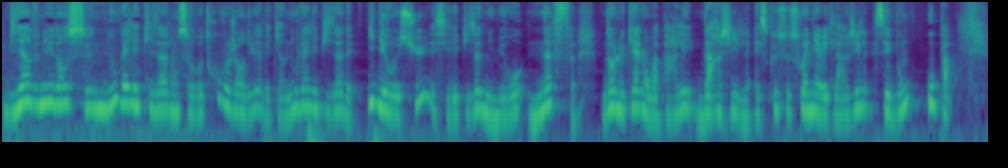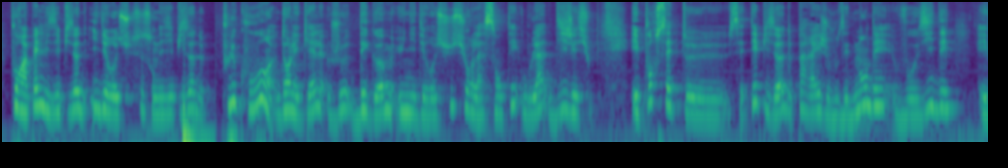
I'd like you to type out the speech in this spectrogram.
Bienvenue dans ce nouvel épisode. On se retrouve aujourd'hui avec un nouvel épisode idées reçues et c'est l'épisode numéro 9 dans lequel on va parler d'argile. Est-ce que se soigner avec l'argile c'est bon ou pas? Pour rappel, les épisodes idées reçues, ce sont des épisodes plus courts dans lesquels je dégomme une idée reçue sur la santé ou la digestion. Et pour euh, cet épisode, pareil, je vous ai demandé vos idées et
